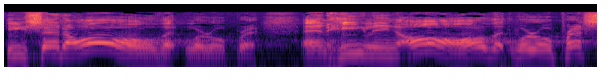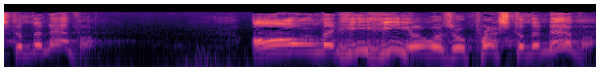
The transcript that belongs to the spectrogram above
He said all that were oppressed, and healing all that were oppressed of the devil. All that he healed was oppressed of the devil.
